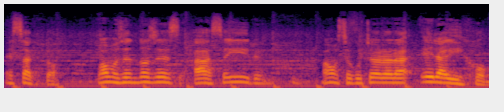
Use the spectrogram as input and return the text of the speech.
Exacto. Vamos entonces a seguir. Vamos a escuchar ahora El Aguijón.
